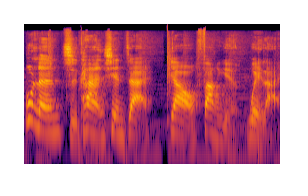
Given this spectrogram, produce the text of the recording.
不能只看现在，要放眼未来。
